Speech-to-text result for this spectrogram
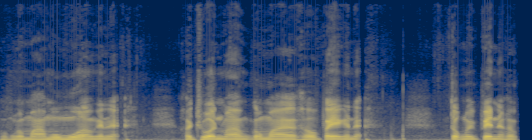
ผมก็มามั่วๆเหมือนกันแหละเขาชวนมาผมก็มาเขาไปกันแหละตกไม่เป็นนะครับ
